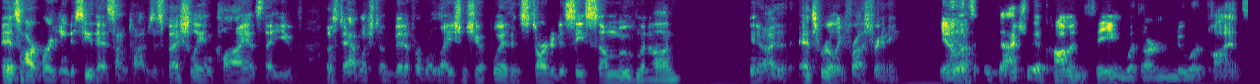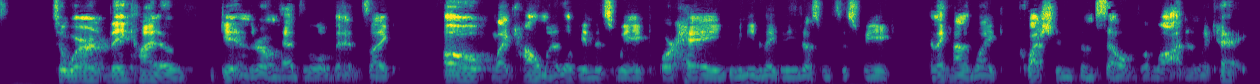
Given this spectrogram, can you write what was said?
and it's heartbreaking to see that sometimes especially in clients that you've established a bit of a relationship with and started to see some movement on you know it's really frustrating you know yeah. it's, it's actually a common theme with our newer clients to where they kind of get in their own heads a little bit it's like oh, like, how am I looking this week? Or, hey, do we need to make any adjustments this week? And they kind of like question themselves a lot. And I'm like, hey,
